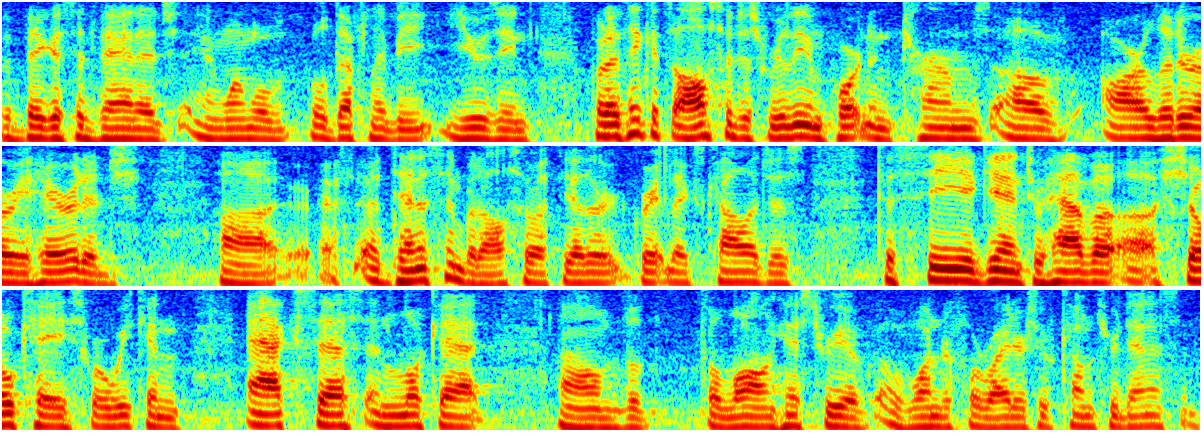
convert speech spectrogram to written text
the biggest advantage and one we'll, we'll definitely be using. But I think it's also just really important in terms of our literary heritage uh, at Denison, but also at the other Great Lakes colleges, to see again, to have a, a showcase where we can access and look at um, the, the long history of, of wonderful writers who've come through Denison.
